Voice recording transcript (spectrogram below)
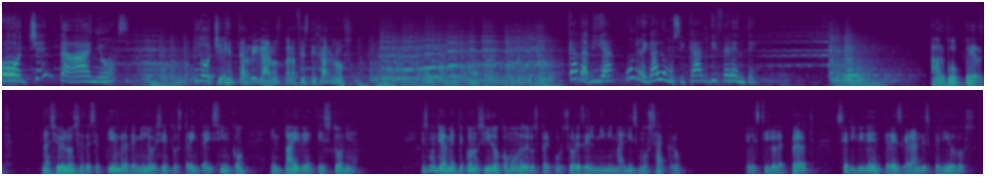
¿80 años? Y 80 regalos para festejarlos. Cada día un regalo musical diferente. Arvo Pärt nació el 11 de septiembre de 1935 en Paide, Estonia. Es mundialmente conocido como uno de los precursores del minimalismo sacro. El estilo de Pärt se divide en tres grandes periodos.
